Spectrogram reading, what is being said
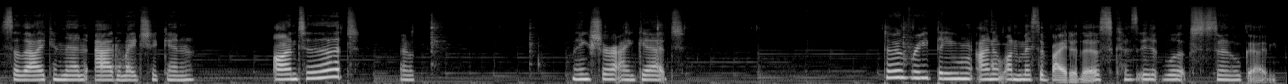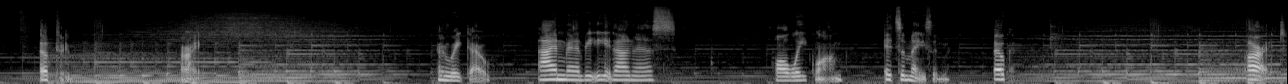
so that I can then add my chicken onto it. Make sure I get everything. I don't want to miss a bite of this because it looks so good. Okay. All right. Here we go. I'm going to be eating on this all week long. It's amazing. Okay. All right.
